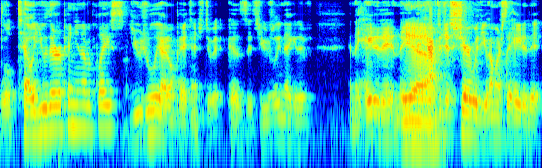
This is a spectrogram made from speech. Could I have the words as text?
will tell you their opinion of a place, usually I don't pay attention to it because it's usually negative and they hated it and they, they have to just share with you how much they hated it.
